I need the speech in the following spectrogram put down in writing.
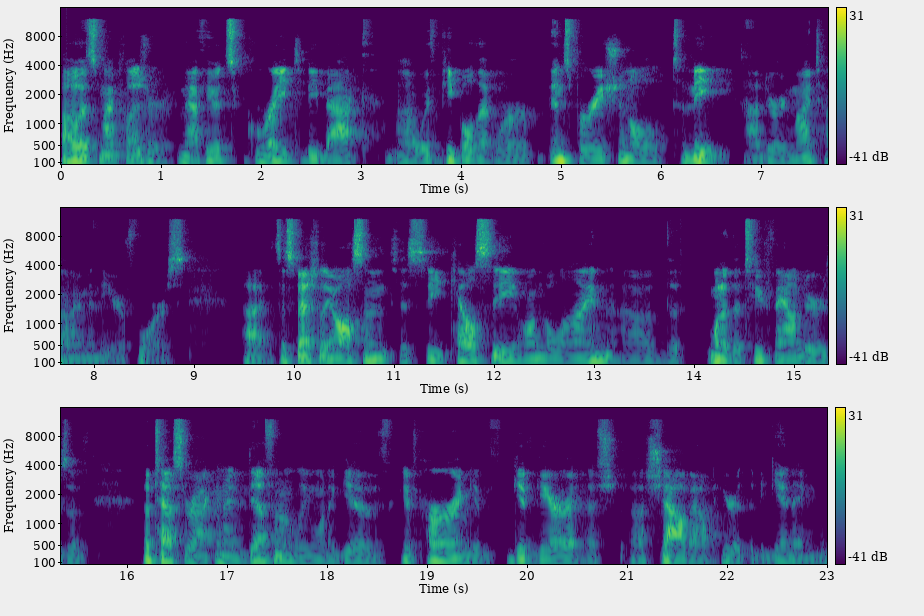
Oh, it's my pleasure, Matthew. It's great to be back uh, with people that were inspirational to me uh, during my time in the Air Force. Uh, it's especially awesome to see Kelsey on the line, uh, the one of the two founders of of Tesseract, and I definitely want to give give her and give give Garrett a, sh- a, shout out here at the beginning,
